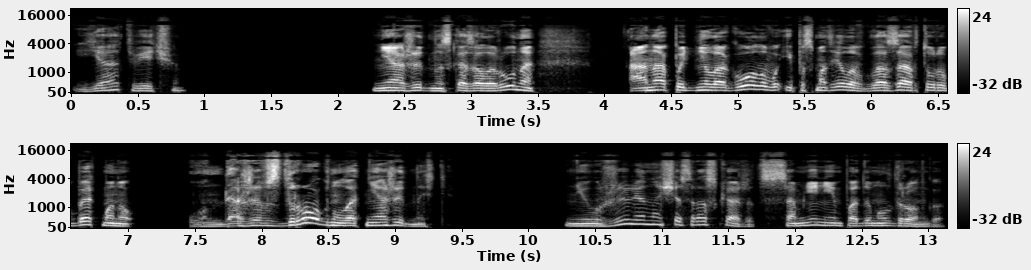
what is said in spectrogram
Я отвечу. Неожиданно сказала Руна. Она подняла голову и посмотрела в глаза Артуру Бекману. Он даже вздрогнул от неожиданности. Неужели она сейчас расскажет? С сомнением подумал Дронго.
